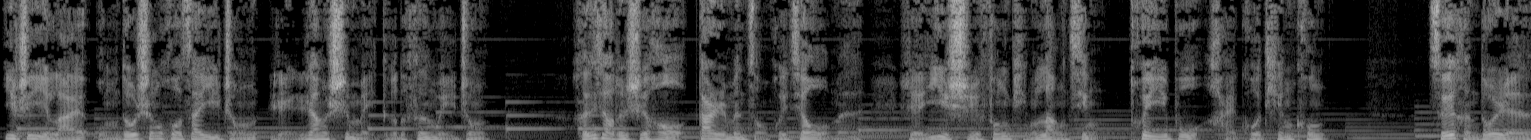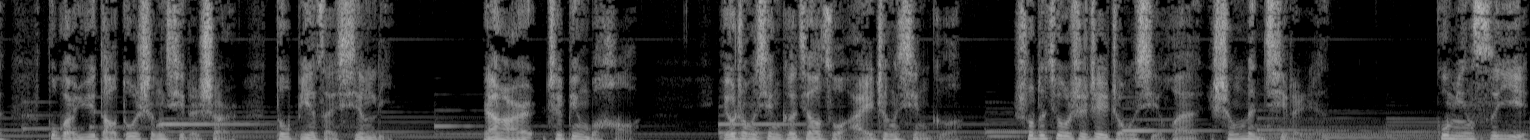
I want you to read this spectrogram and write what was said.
一直以来，我们都生活在一种忍让是美德的氛围中。很小的时候，大人们总会教我们忍一时风平浪静，退一步海阔天空。所以，很多人不管遇到多生气的事儿，都憋在心里。然而，这并不好。有种性格叫做癌症性格。说的就是这种喜欢生闷气的人。顾名思义，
